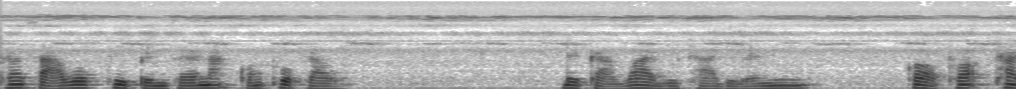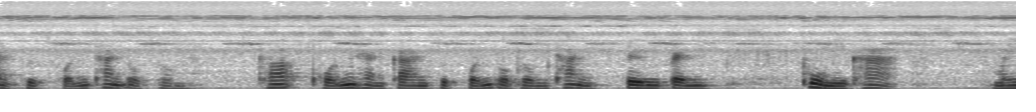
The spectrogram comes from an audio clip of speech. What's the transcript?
พระสาวกที่เป็นสาระของพวกเรา ได้กราบไหว้บูชาอยู่แล้วนี้ ก็เพราะท่านฝึกฝนท่านอบรมเพ ราะผลแห่งการฝึกฝนอบรมท่านจึงเป็นผู้มีค่า มี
